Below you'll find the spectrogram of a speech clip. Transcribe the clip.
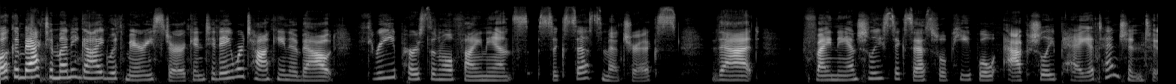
Welcome back to Money Guide with Mary Sterk, and today we're talking about three personal finance success metrics that financially successful people actually pay attention to.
